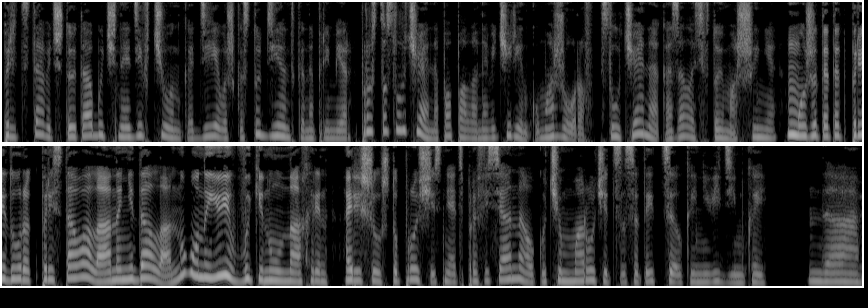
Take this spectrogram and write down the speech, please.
Представить, что это обычная девчонка, девушка, студентка, например, просто случайно попала на вечеринку мажоров, случайно оказалась в той машине. Может, этот придурок приставал, а она не дала, ну он ее и выкинул нахрен, а решил, что проще снять профессионалку, чем морочиться с этой целкой-невидимкой. Да,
